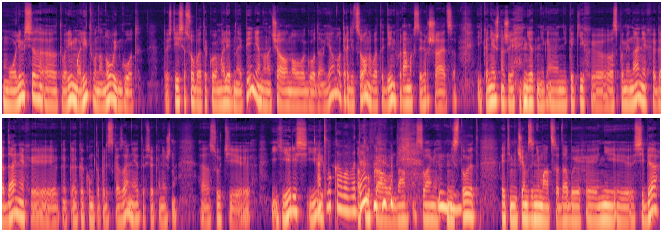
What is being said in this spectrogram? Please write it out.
молимся, творим молитву на Новый год – то есть есть особое такое молебное пение на начало Нового года, и оно традиционно в этот день в храмах совершается. И, конечно же, нет ни, никаких э, воспоминаний о гаданиях и о каком-то предсказании. Это все, конечно, э, суть ересь. И от лукавого, от да? От лукавого, да. С вами не стоит этим ничем заниматься, дабы э, ни себя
